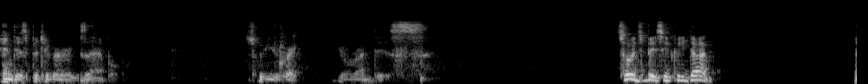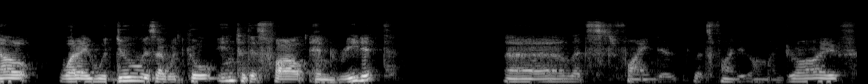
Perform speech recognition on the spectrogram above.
in this particular example. So you write, you run this. So it's basically done. Now, what I would do is I would go into this file and read it. Uh, let's find it. Let's find it on my drive.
